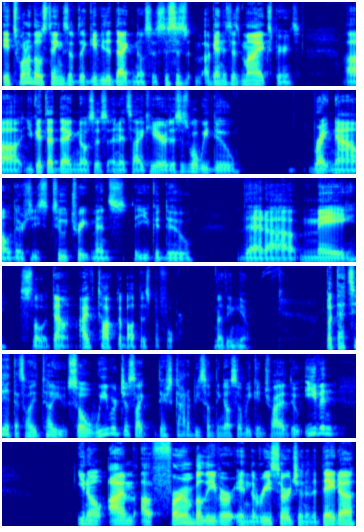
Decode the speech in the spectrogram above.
it's one of those things of they give you the diagnosis. This is again, this is my experience. Uh, you get that diagnosis, and it's like, here, this is what we do right now. There's these two treatments that you could do that uh, may slow it down. I've talked about this before. Nothing new. But that's it. That's all they tell you. So we were just like, there's got to be something else that we can try to do. Even, you know, I'm a firm believer in the research and in the data.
